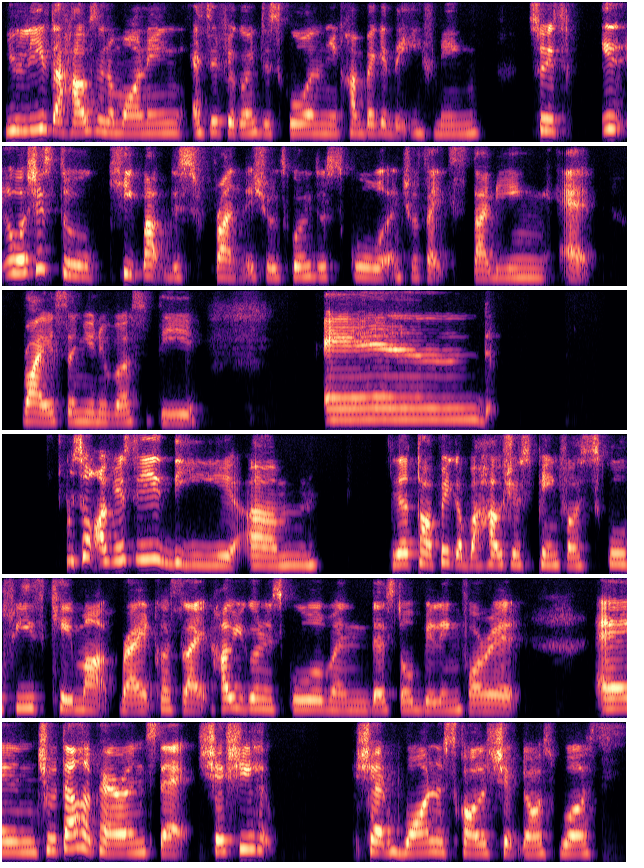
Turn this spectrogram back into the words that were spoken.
you leave the house in the morning as if you're going to school and you come back in the evening. So it's it, it was just to keep up this front that she was going to school and she was like studying at Ryerson University. And so obviously the um the topic about how she was paying for school fees came up, right? Because like how you going to school when there's no billing for it? And she would tell her parents that she actually she had won a scholarship that was worth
